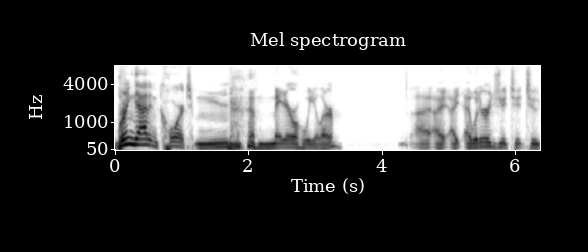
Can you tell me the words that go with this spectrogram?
Bring that in court, Mayor Wheeler. I, I, I would urge you to, to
